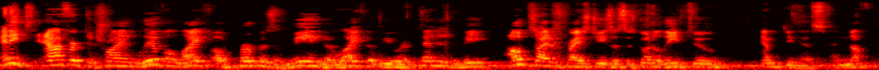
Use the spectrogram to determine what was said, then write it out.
Any effort to try and live a life of purpose, of meaning, the life that we were intended to be outside of Christ Jesus is going to lead to emptiness and nothing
